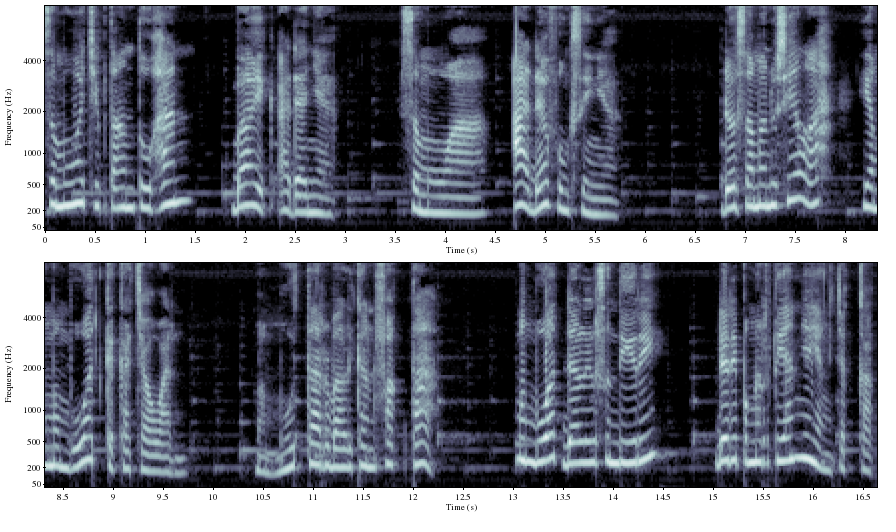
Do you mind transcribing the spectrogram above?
Semua ciptaan Tuhan baik adanya. Semua ada fungsinya. Dosa manusialah yang membuat kekacauan, memutar fakta, membuat dalil sendiri dari pengertiannya yang cekak.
